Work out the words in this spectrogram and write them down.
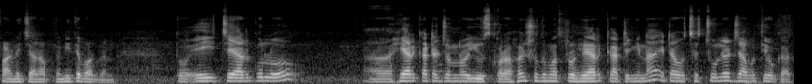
ফার্নিচার আপনি নিতে পারবেন। তো এই চেয়ারগুলো হেয়ার কাটের জন্য ইউজ করা হয়। শুধুমাত্র হেয়ার কাটিং না, এটা হচ্ছে চুলের যাবতীয় কাজ।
